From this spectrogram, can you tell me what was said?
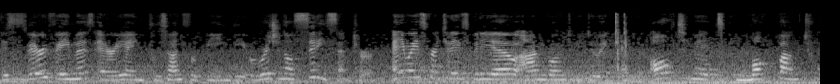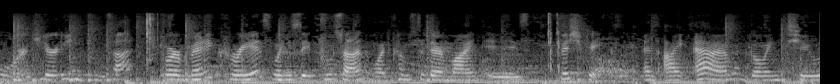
This is a very famous area in Busan for being the original city center. Anyways, for today's video, I'm going to be doing an ultimate mukbang tour here in Busan. For many Koreans, when you say Busan, what comes to their mind is fish cakes. And I am going to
